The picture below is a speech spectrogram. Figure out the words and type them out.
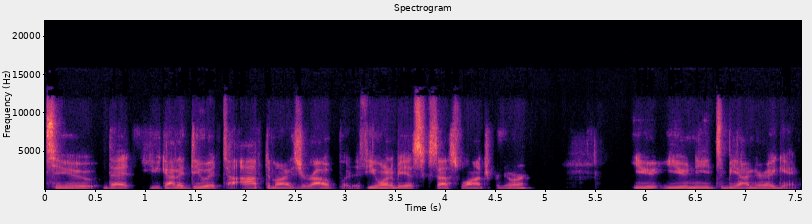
to that you got to do it to optimize your output. If you want to be a successful entrepreneur, you you need to be on your A game,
